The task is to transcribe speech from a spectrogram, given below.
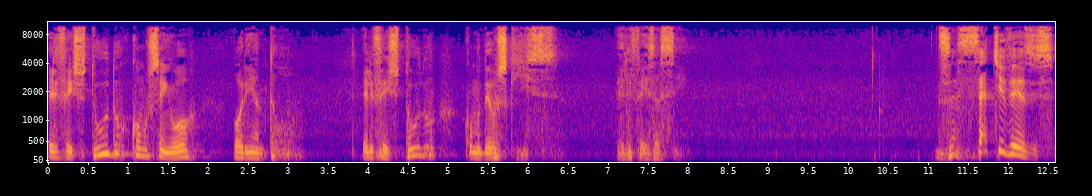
Ele fez tudo como o Senhor orientou, Ele fez tudo como Deus quis, Ele fez assim. 17 vezes.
